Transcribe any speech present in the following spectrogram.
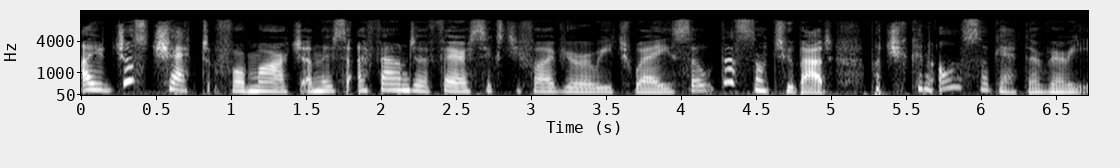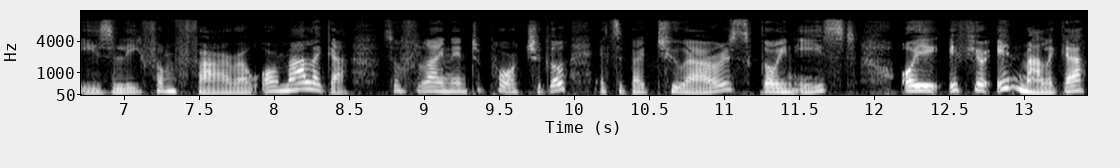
I just checked for March and there's, I found a fare 65 euro each way, so that's not too bad. But you can also get there very easily from Faro or Malaga. So flying into Portugal, it's about two hours going east. Or if you're in Malaga,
